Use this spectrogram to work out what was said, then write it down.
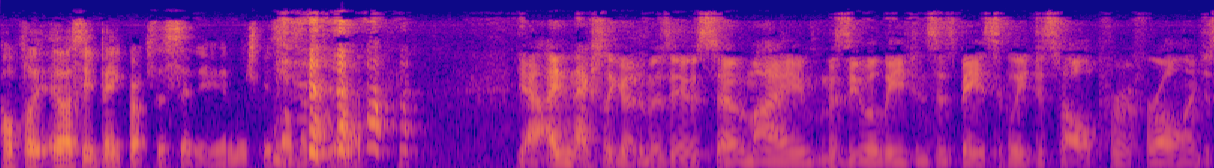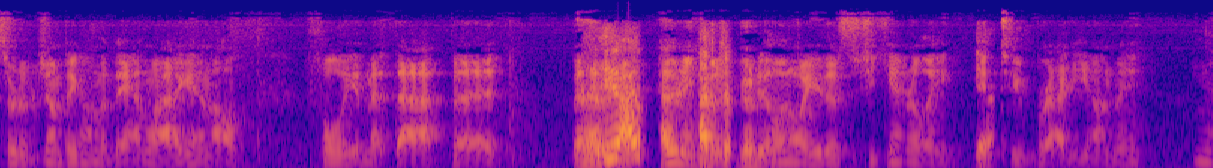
hopefully unless he bankrupts the city, in which case I'll never do that. Yeah, I didn't actually go to Mizzou, so my Mizzou allegiance is basically just all peripheral and just sort of jumping on the bandwagon. I'll fully admit that, but but Heather, yeah, Heather didn't I go have to, go to Illinois either, so she can't really Yeah. get too braggy on me. No.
